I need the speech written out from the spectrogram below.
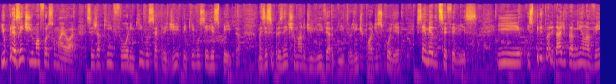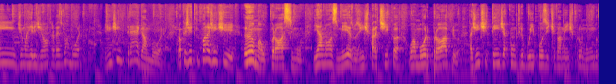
e o presente de uma força maior, seja quem for, em quem você acredita, em quem você respeita. Mas esse presente chamado de livre-arbítrio, a gente pode escolher sem medo de ser feliz. E espiritualidade para mim ela vem de uma religião através do amor a gente entrega amor. Eu acredito que quando a gente ama o próximo e a nós mesmos, a gente pratica o amor próprio, a gente tende a contribuir positivamente para o mundo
